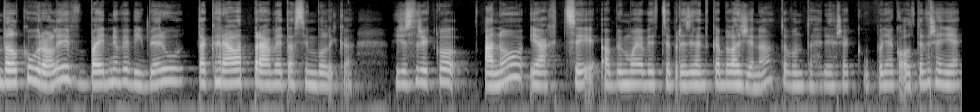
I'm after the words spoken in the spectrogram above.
velkou roli v Bidenově výběru tak hrála právě ta symbolika. Že jsi řekl, ano, já chci, aby moje viceprezidentka byla žena, to on tehdy řekl úplně jako otevřeně,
